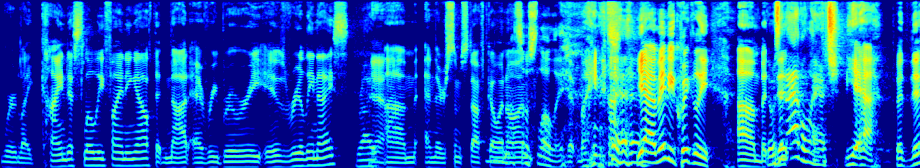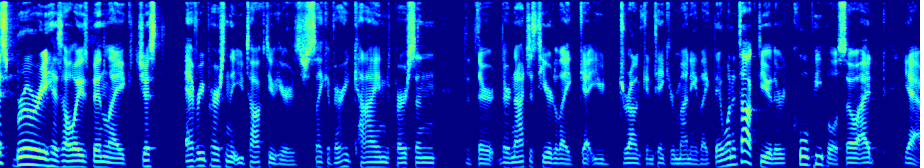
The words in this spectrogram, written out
we're like kind of slowly finding out that not every brewery is really nice. Right. Yeah. Um, and there's some stuff going Not on so slowly. that might not. yeah, maybe quickly. Um, but There was thi- an avalanche. yeah, but this brewery has always been like just every person that you talk to here is just like a very kind person that they're they're not just here to like get you drunk and take your money. Like they want to talk to you. They're cool people. So I yeah,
